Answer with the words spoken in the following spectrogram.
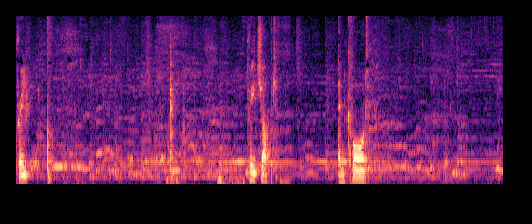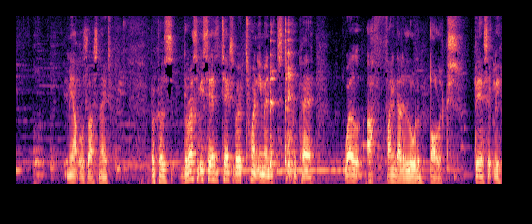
pre pre-chopped and cored my apples last night because the recipe says it takes about 20 minutes to prepare. Well, I find that a load of bollocks, basically.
